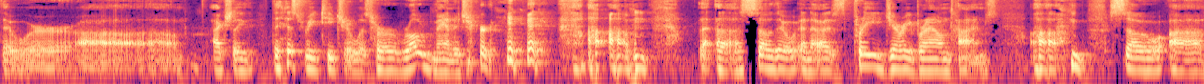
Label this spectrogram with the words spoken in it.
there were uh, actually the history teacher was her road manager. um, uh, so there, and it was pre Jerry Brown times. Um, so uh,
